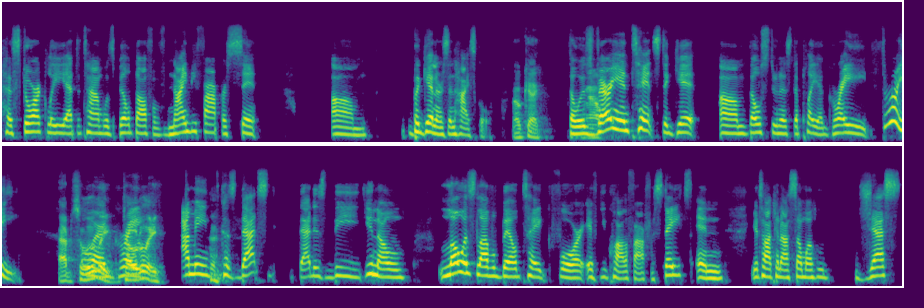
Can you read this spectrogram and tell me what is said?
historically at the time was built off of 95% um, beginners in high school. Okay. So it's wow. very intense to get um, those students to play a grade three. Absolutely. Grade, totally. I mean, because that's that is the, you know, lowest level they'll take for if you qualify for states. And you're talking about someone who just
